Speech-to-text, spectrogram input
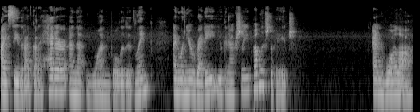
I see that I've got a header and that one bulleted link, and when you're ready, you can actually publish the page. And voila,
